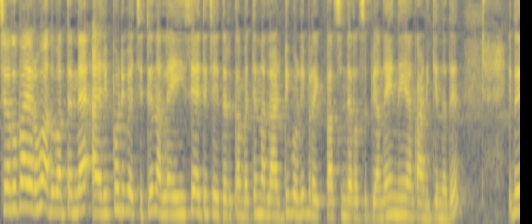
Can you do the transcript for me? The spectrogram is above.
ചെറുപയറും അതുപോലെ തന്നെ അരിപ്പൊടി വെച്ചിട്ട് നല്ല ഈസി ആയിട്ട് ചെയ്തെടുക്കാൻ പറ്റിയ നല്ല അടിപൊളി ബ്രേക്ക്ഫാസ്റ്റിന്റെ റെസിപ്പിയാണ് ഇന്ന് ഞാൻ കാണിക്കുന്നത്. ഇത്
